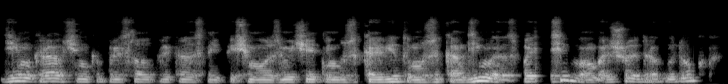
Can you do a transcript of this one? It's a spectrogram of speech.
Дима Кравченко прислал прекрасное письмо, замечательный музыковед и музыкант. Дима, спасибо вам большое, дорогой друг,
